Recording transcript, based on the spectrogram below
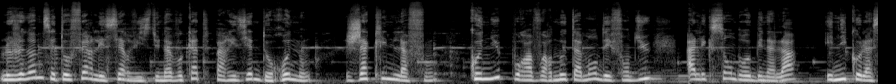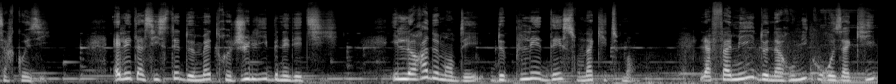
le jeune homme s'est offert les services d'une avocate parisienne de renom, Jacqueline Lafont, connue pour avoir notamment défendu Alexandre Benalla et Nicolas Sarkozy. Elle est assistée de maître Julie Benedetti. Il leur a demandé de plaider son acquittement. La famille de Narumi Kurosaki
